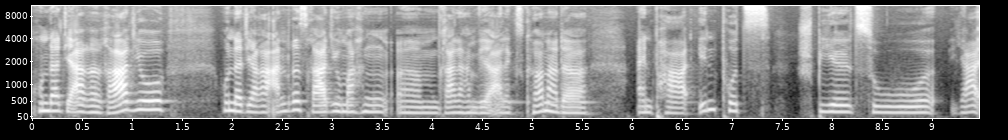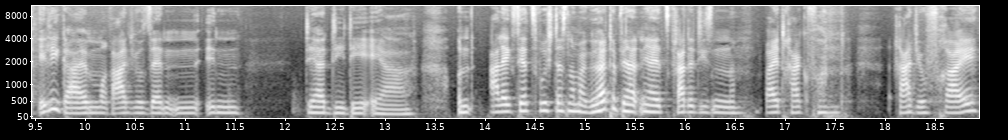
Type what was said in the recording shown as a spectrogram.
100 Jahre Radio, 100 Jahre anderes Radio machen. Ähm, gerade haben wir Alex Körner da ein paar Inputs Spiel zu ja, illegalem Radiosenden in der DDR. Und Alex, jetzt wo ich das nochmal gehört habe, wir hatten ja jetzt gerade diesen Beitrag von Radio Frei.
